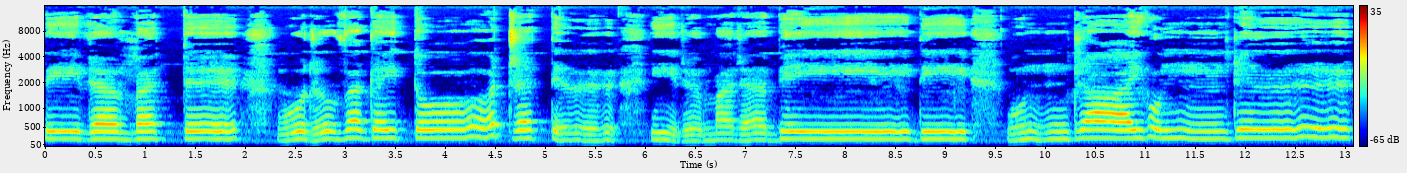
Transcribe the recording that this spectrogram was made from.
பிரமத்து உருவகை தோற்றத்து இருமரபெய்தி ஒன்றாய் ஒன்றில்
